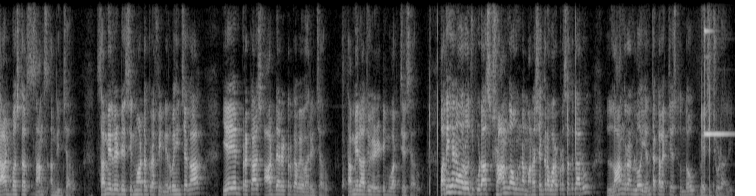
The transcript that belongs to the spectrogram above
చార్ట్ బస్టర్ సాంగ్స్ అందించారు. సమీర్ రెడ్డి సినిమాటోగ్రఫీ నిర్వహించగా ఏఎన్ ప్రకాష్ ఆర్ట్ డైరెక్టర్గా వ్యవహరించారు. తమ్మిరాజు ఎడిటింగ్ వర్క్ చేశారు. పదిహేనవ రోజు కూడా స్ట్రాంగ్గా ఉన్న మనశంకర వరప్రసాద్ గారు లాంగ్ రన్లో ఎంత కలెక్ట్ చేస్తుందో వేచి చూడాలి.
